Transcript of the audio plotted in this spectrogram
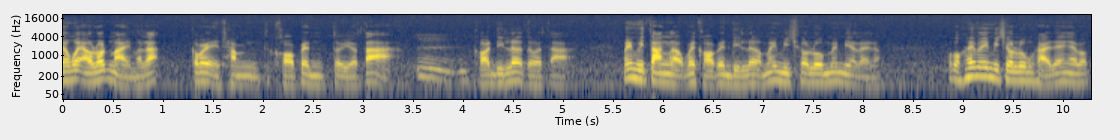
ต้องไปเอารถใหม่มาละ ก็ไปทำขอเป็นโตโยต้าอืม ขอดีลเลอร์โตโยต้าไม่มีตังค์หรอกไปขอเป็นดีลเลอร์ไม่มีโชว์รูมไม่มีอะไรหรอกเขาบอกเฮ้ยไม่มีโชว์รูมขายได้ไงบอก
